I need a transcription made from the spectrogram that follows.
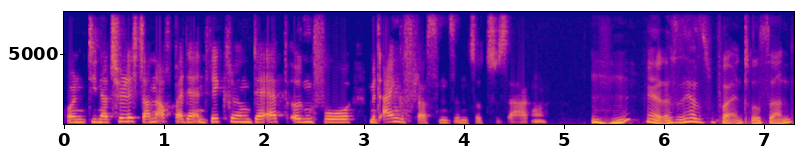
und die natürlich dann auch bei der Entwicklung der App irgendwo mit eingeflossen sind sozusagen. Mhm. Ja, das ist ja super interessant.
